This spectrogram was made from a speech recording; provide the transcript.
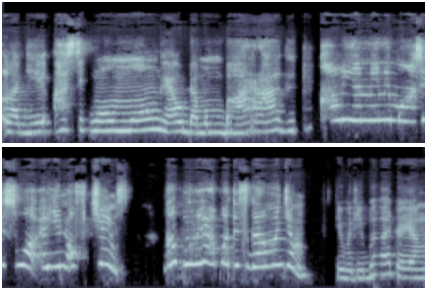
lagi asik ngomong ya udah membara gitu. Kalian ini mahasiswa agent of change. Nggak boleh apatis segala macam. Tiba-tiba ada yang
